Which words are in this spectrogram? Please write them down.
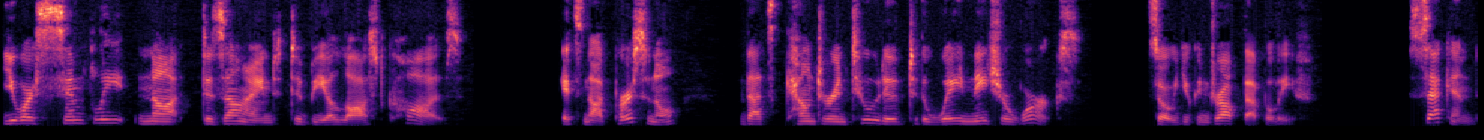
You are simply not designed to be a lost cause. It's not personal. That's counterintuitive to the way nature works. So you can drop that belief. Second,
